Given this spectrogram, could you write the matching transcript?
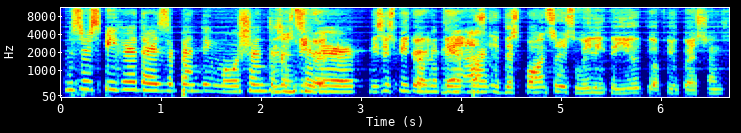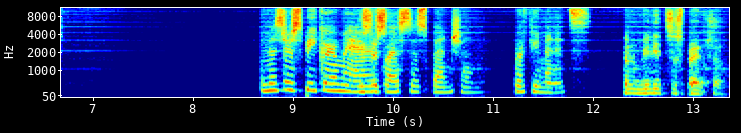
Mr. Speaker, there is a pending motion to Mr. Speaker, consider. Mr. Speaker, committee may I ask if the sponsor is willing to yield to a few questions? Mr. Speaker, may I Mr. request suspension for a few minutes? One minute suspension.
